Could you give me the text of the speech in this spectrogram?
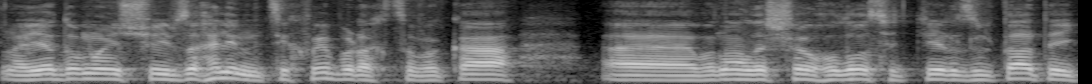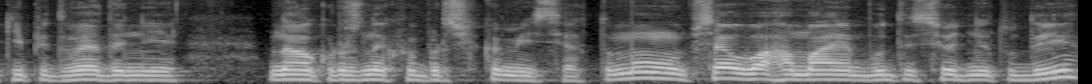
Я думаю, що і взагалі на цих виборах ЦВК вона лише оголосить ті результати, які підведені на окружних виборчих комісіях. Тому вся увага має бути сьогодні туди.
